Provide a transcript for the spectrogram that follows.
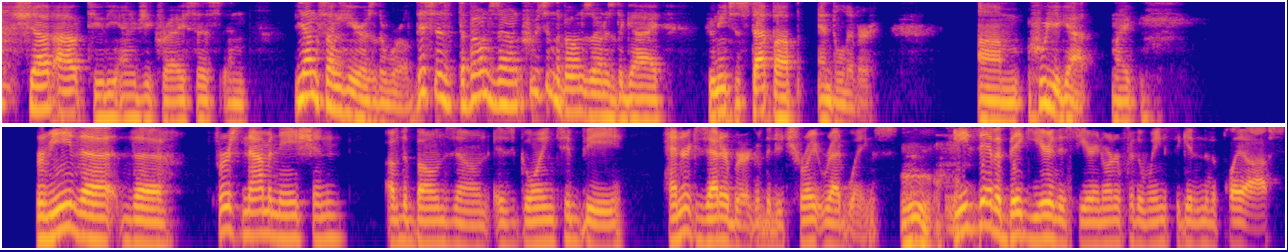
Shout out to the energy crisis and the unsung heroes of the world. This is the Bone Zone. Who's in the Bone Zone is the guy who needs to step up and deliver. Um, who do you got, Mike? For me, the the first nomination of the Bone Zone is going to be Henrik Zetterberg of the Detroit Red Wings. Ooh, He needs to have a big year this year in order for the Wings to get into the playoffs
